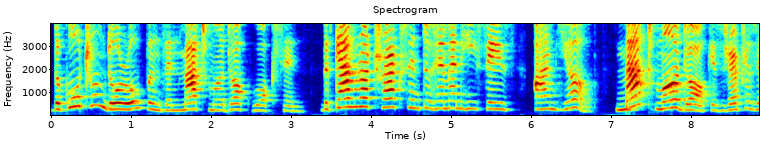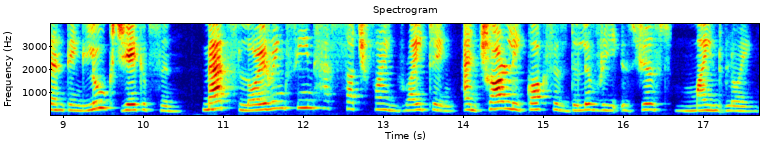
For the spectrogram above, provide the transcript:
The courtroom door opens and Matt Murdock walks in. The camera tracks into him and he says, I'm here. Matt Murdock is representing Luke Jacobson. Matt's lawyering scene has such fine writing, and Charlie Cox's delivery is just mind blowing.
